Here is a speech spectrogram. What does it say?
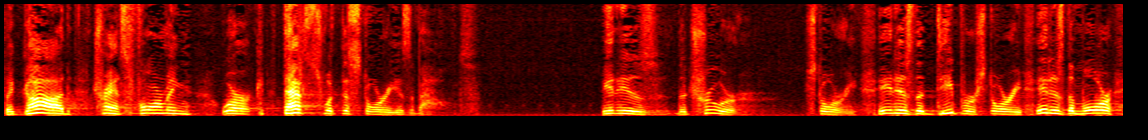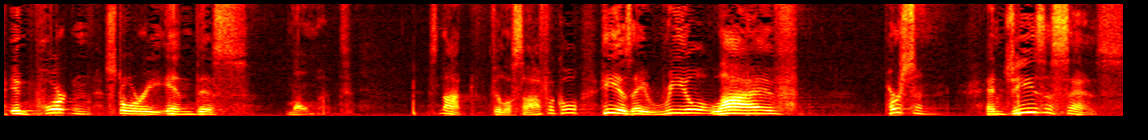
the God transforming work. That's what this story is about. It is the truer story. It is the deeper story. It is the more important story in this moment. It's not philosophical, he is a real, live person. And Jesus says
